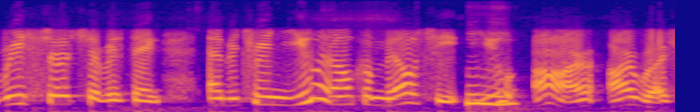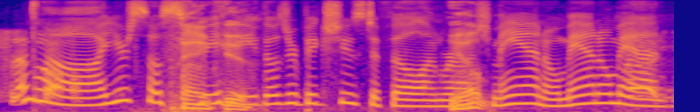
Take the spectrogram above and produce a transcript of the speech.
research everything. And between you and Uncle Milty, Mm-hmm. you are our Rush Limbaugh. Aw, you're so Thank sweet. you. Those are big shoes to fill on Rush. Yep. Man, oh man, oh man.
